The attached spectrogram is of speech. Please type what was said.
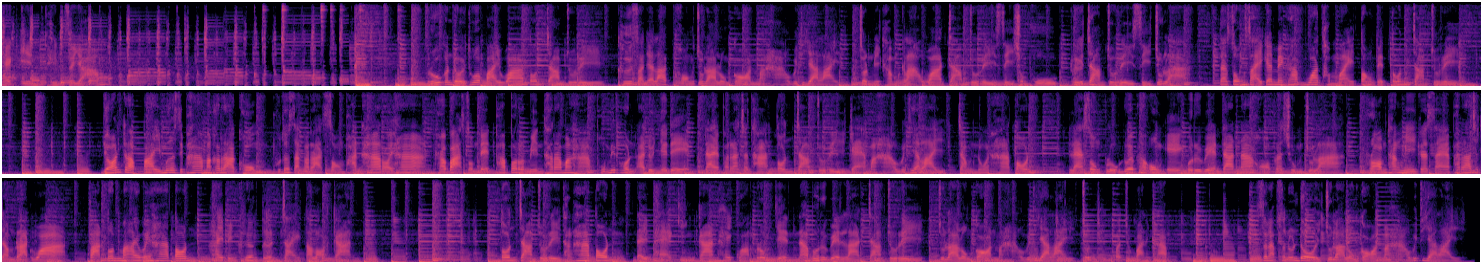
เช็คอินถิ่นสยาม รู้กันโดยทั่วไปว่าต้นจามจุรี คือสัญลักษณ์ของจุฬาลงกรณ์มหาวิทยาลัย จนมีคำกล่าวว่าจามจุรีสีชมพู หรือจามจุรีสีจุฬาแต่สงสัยกันไหมครับว่าทำไมต้องเป็นต้นจามจุรี ย้อนกลับไปเมื่อ 15 มกราคม พุทธศักราช 2505 พระบาทสมเด็จพระปรมินทรมหาภูมิพลอดุลยเดชได้พระราชทานต้นจามจุรีแก่มหาวิทยาลัยจำนวน 5 ต้น และทรงปลูกด้วยพระองค์เองบริเวณด้านหน้าหอประชุมจุฬาพร้อมทั้งมีกระแสพระราชดำรัสว่าฝากต้นไม้ไว้ 5 ต้น ให้เป็นเครื่องเตือนใจตลอดกาล ต้นจามจุรีทั้ง 5 ต้น ได้แผ่กิ่งก้านให้ความร่มเย็นณบริเวณลานจามจุรี จุฬาลงกรณ์มหาวิทยาลัยจนถึงปัจจุบันครับ สนับสนุนโดยจุฬาลงกรณ์มหาวิทยาลัย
